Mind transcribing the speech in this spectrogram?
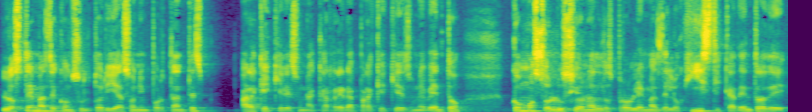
los temas de consultoría son importantes. ¿Para qué quieres una carrera? ¿Para qué quieres un evento? ¿Cómo solucionas los problemas de logística dentro de,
